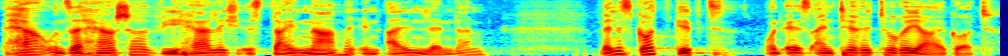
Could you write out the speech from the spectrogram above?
Herr, unser Herrscher, wie herrlich ist dein Name in allen Ländern? Wenn es Gott gibt und er ist ein Territorialgott.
